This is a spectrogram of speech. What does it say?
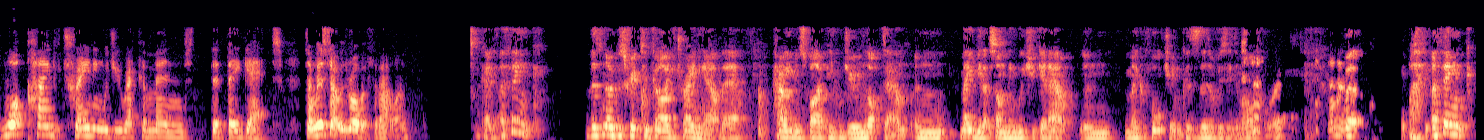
what kind of training would you recommend that they get? So I'm going to start with Robert for that one. Okay, I think there's no prescriptive guide of training out there how you inspire people during lockdown, and maybe that's something we should get out and make a fortune because there's obviously demand for it. Uh-huh. But I think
